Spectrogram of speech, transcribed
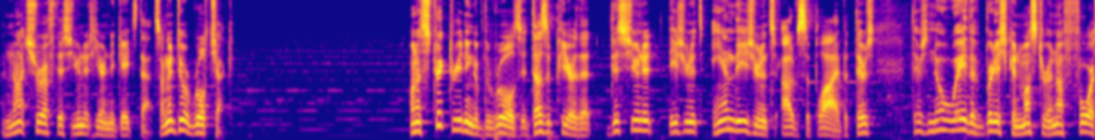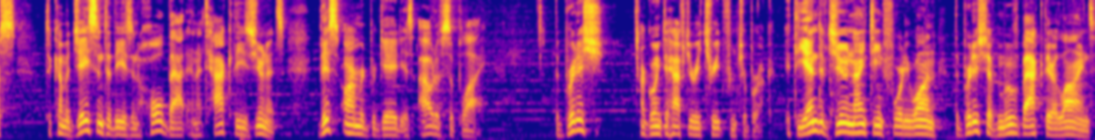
I'm not sure if this unit here negates that, so I'm going to do a rule check. On a strict reading of the rules, it does appear that this unit, these units, and these units are out of supply, but there's, there's no way the British can muster enough force to come adjacent to these and hold that and attack these units. This armored brigade is out of supply. The British are going to have to retreat from Tobruk. At the end of June 1941, the British have moved back their lines,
